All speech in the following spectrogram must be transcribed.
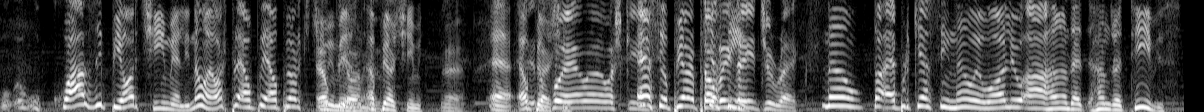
o, o quase pior time ali. Não, é o, é o, é o pior time É o pior mesmo, É o mesmo. pior time. É. É, é o Se pior não for time. ela, eu acho que. É, sim, o pior, porque Talvez assim... aí de Rex. Não, tá, é porque assim, não, eu olho a 100, 100 Thieves...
